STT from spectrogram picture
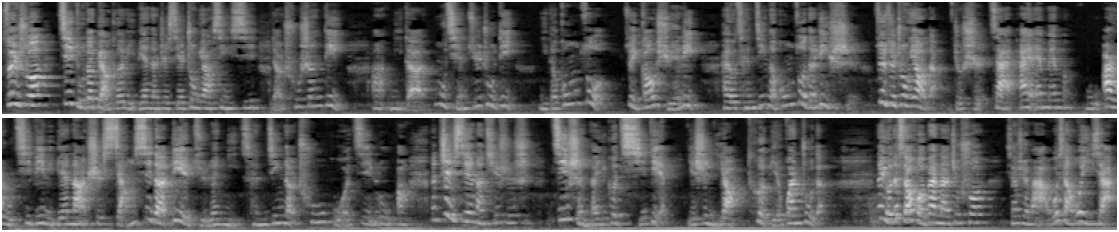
所以说，机读的表格里边的这些重要信息，你的出生地啊，你的目前居住地，你的工作、最高学历，还有曾经的工作的历史。最最重要的就是在 IMM 五二五七 B 里边呢，是详细的列举了你曾经的出国记录啊。那这些呢，其实是基审的一个起点，也是你要特别关注的。那有的小伙伴呢就说：“小雪妈，我想问一下，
